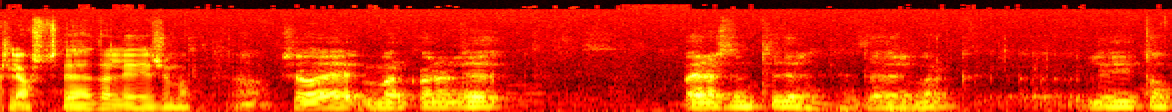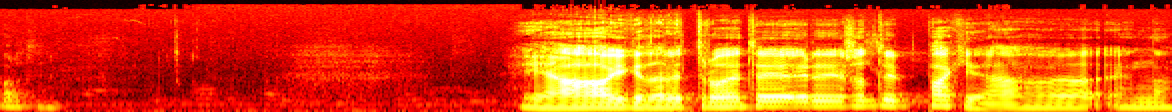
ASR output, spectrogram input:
kljást við þetta lið í sumar Já, sjáu þið mörg önnur lið berjast um titilin? Þetta verið mörg uh, lið í toppartinu? Já, ég get alveg tróð þetta eru því svolítið pakkið það hérna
